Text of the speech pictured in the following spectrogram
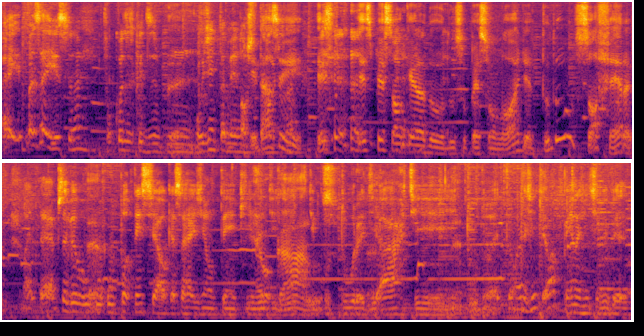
Aí, mas é isso, né? Foi coisas que dizem. hum, Hoje a gente também é nostálgico. Então, assim, né? esse, esse pessoal que era do, do Super Som Lord é tudo só fera, bicho. Mas é, pra você ver o, o- o potencial que essa região tem aqui, né? De, de- de Carlos. cultura, de arte e tudo. né? Então a gente é uma pena a gente viver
